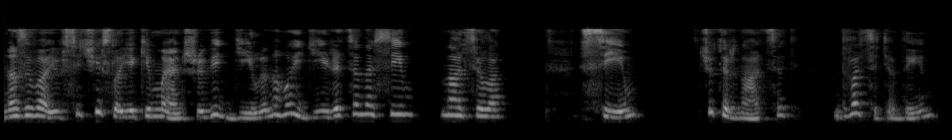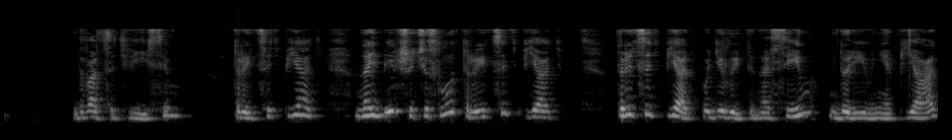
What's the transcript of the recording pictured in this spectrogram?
Називаю всі числа, які менше від діленого і діляться на 7 націла. 7, 14, 21, 28, 35. Найбільше число 35. 35 поділити на 7 дорівнює 5.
